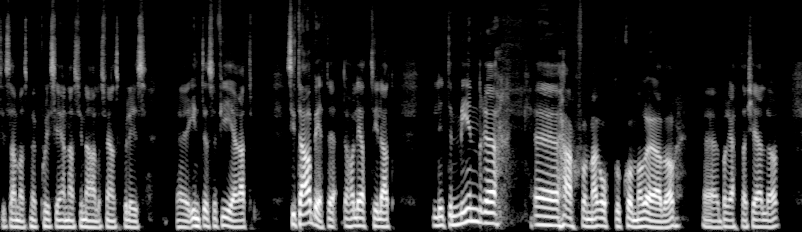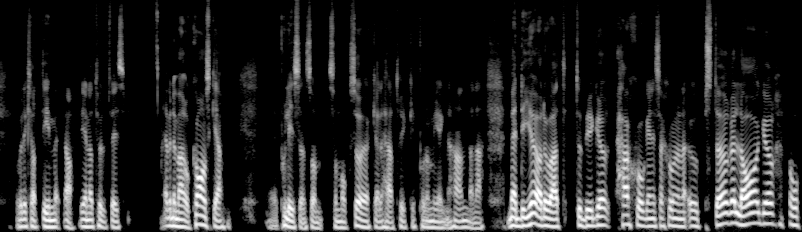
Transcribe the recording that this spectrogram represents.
tillsammans med Polisia National och svensk polis eh, intensifierat sitt arbete. Det har lett till att lite mindre eh, hasch från Marocko kommer över, eh, berättar källor. Och det är klart, det är, ja, det är naturligtvis även den marockanska eh, polisen som, som också ökar det här trycket på de egna handlarna. Men det gör då att då bygger haschorganisationerna upp större lager och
